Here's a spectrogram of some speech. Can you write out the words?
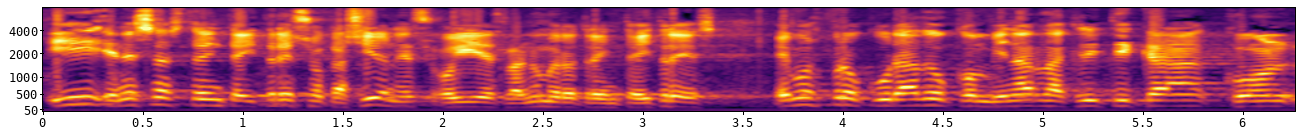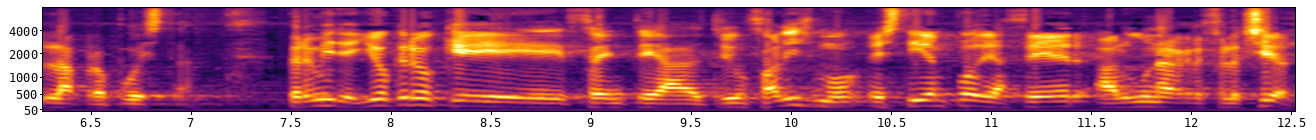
Y en esas 33 ocasiones, hoy es la número 33, hemos procurado combinar la crítica con la propuesta. Pero mire, yo creo que frente al triunfalismo es tiempo de hacer alguna reflexión.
